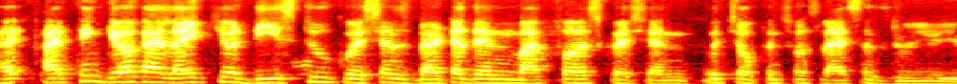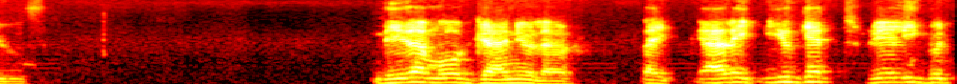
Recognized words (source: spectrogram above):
I, I think, Georg, I like your these two questions better than my first question. Which open source license do you use? These are more granular. Like, like you get really good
